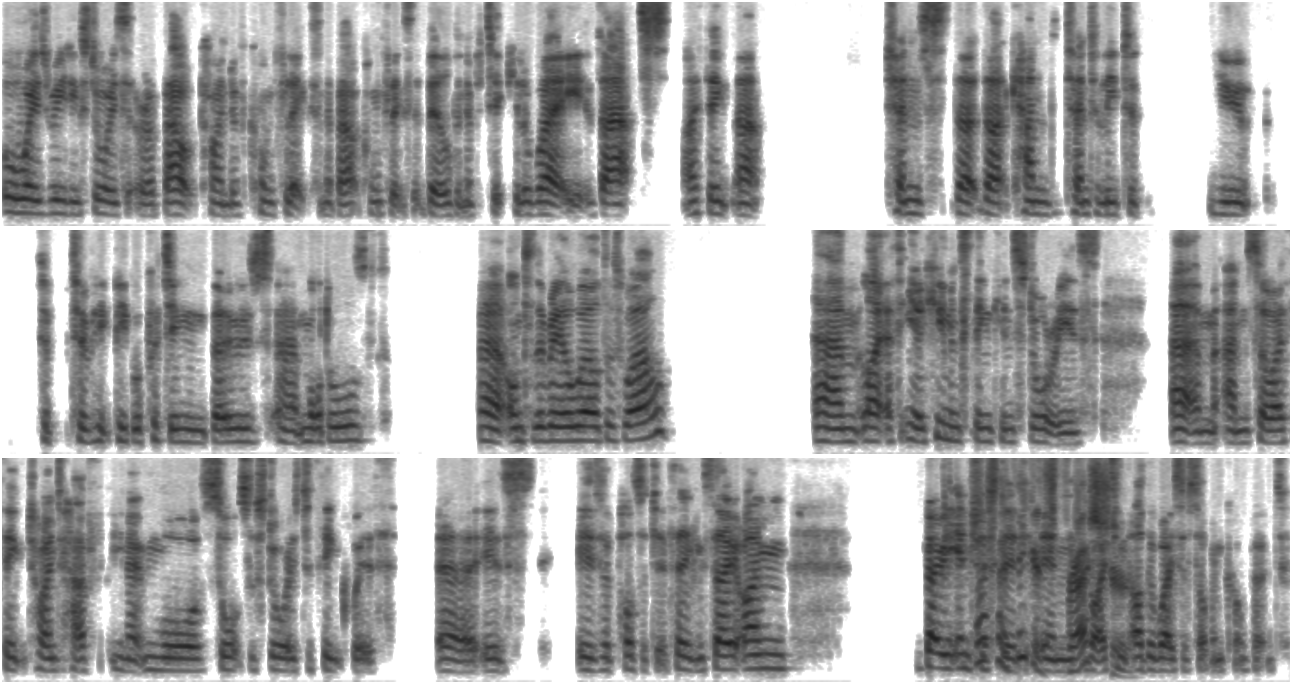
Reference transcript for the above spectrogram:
always reading stories that are about kind of conflicts and about conflicts that build in a particular way, that I think that tends that that can tend to lead to you to, to people putting those uh, models uh, onto the real world as well. Um, like you know humans think in stories, um, and so I think trying to have you know more sorts of stories to think with uh, is is a positive thing. So I'm very interested it's in fresher. writing other ways of solving conflict.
